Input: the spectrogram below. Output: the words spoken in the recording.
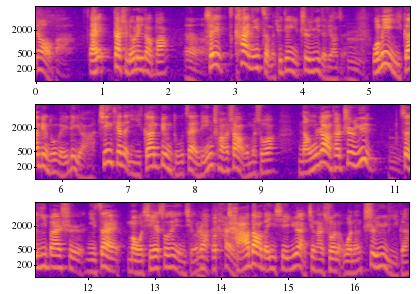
叫吧，哎，但是留了一道疤，嗯所以看你怎么去定义治愈的标准。嗯我们以乙肝病毒为例啊，今天的乙肝病毒在临床上，我们说能让它治愈，这一般是你在某些搜索引擎上查到的一些医院经常说的，我能治愈乙肝。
